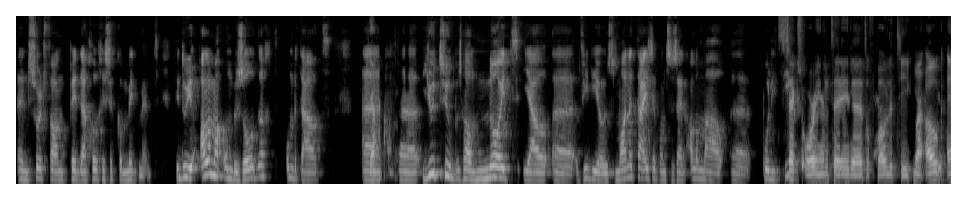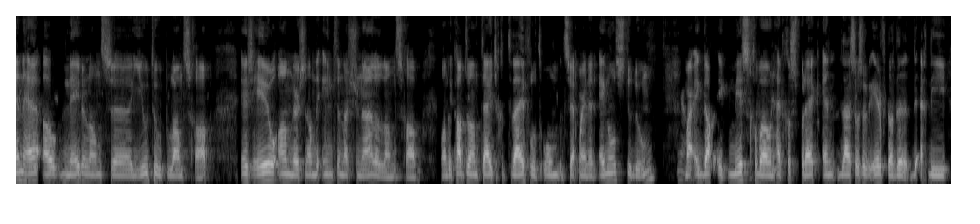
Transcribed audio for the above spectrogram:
een soort van pedagogische commitment. Dit doe je allemaal onbezoldigd, onbetaald. Uh, ja. uh, YouTube zal nooit jouw video's monetizen, want ze zijn allemaal politiek. Sex-oriented of politiek, maar ook, en hè, ook Nederlandse YouTube-landschap is heel anders dan de internationale landschap. Want ik had wel een tijdje getwijfeld om het zeg maar in het Engels te doen. Maar ik dacht, ik mis gewoon het gesprek. En zoals ik eerder vertelde, de, echt die,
